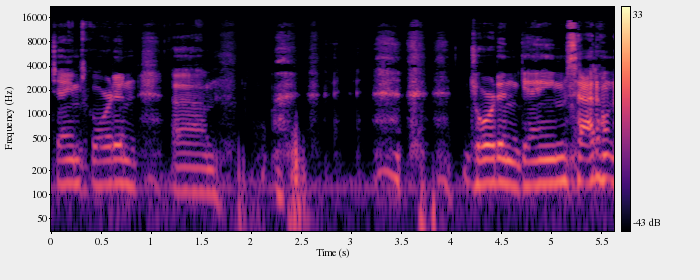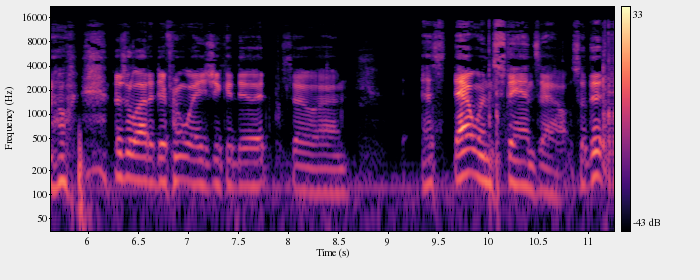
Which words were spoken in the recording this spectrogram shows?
James Gordon? Um, Jordan Games. I don't know. There's a lot of different ways you could do it. So um, that's, that one stands out. So that,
